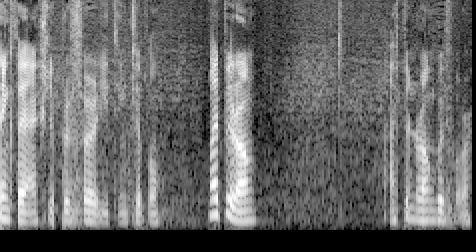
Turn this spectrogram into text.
Think they actually prefer eating kibble. Might be wrong. I've been wrong before.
